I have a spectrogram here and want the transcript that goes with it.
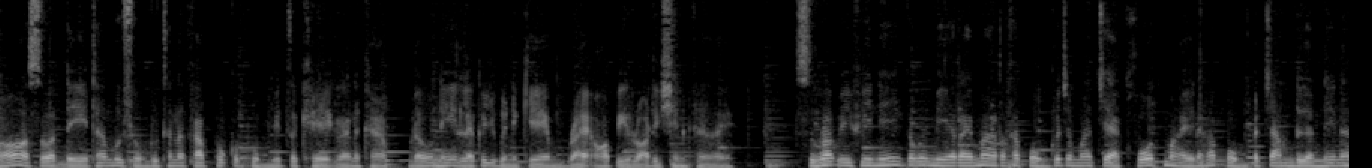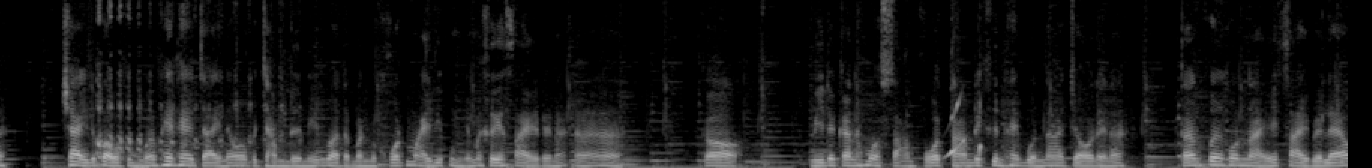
ก็สวัสดีท่านผู้ชมทุกท่านนะครับ พบกับผมมิสเตอร์เคกแล้วนะครับ แล้ววันนี้แล้วก็อยู่กันในเกม Rise of e r o d อีกเช่นเคยสำหรับ EP นี้ก็ไม่มีอะไรมากนะครับผมก็จะมาแจกโค้ดใหม่นะครับผมประจำเดือนนี้นะ ใช่หรือเปล่าผมก็ไม่แน่ใจนะว่าประจำเดือนนี้หรือเปล่าแต่มันเป็นโค้ดใหม่ที่ผมยังไม่เคยใส่เลยนะอ่าก็มีด้วยกันทั้งหมด 3 โค้ดตามที่ขึ้นให้บนหน้าจอเลยนะถ้านเพื่อนคนไหนใส่ไปแล้ว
